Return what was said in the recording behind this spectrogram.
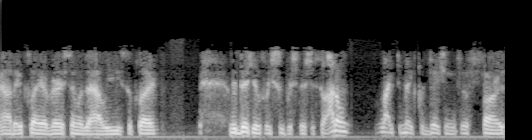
uh, they play are very similar to how we used to play. Ridiculously superstitious. So I don't like to make predictions as far as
